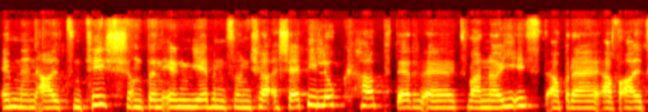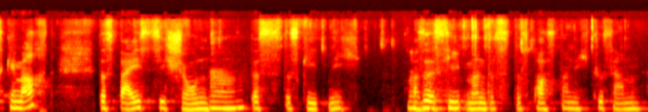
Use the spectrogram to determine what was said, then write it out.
eben einen alten Tisch und dann irgendwie eben so einen shabby Look habe, der äh, zwar neu ist, aber äh, auf alt gemacht. Das beißt sich schon. Mhm. Das, das geht nicht. Also das mhm. sieht man, das, das passt da nicht zusammen.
